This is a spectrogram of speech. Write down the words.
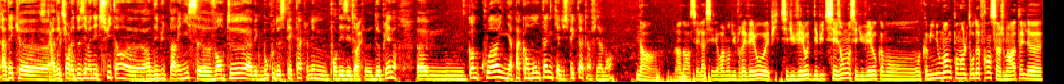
Avec euh, avec pour la deuxième année de suite hein, euh, un début de Paris-Nice euh, venteux avec beaucoup de spectacles même pour des étapes de plaine. comme quoi il n'y a pas qu'en montagne qu'il y a du spectacle hein, finalement. Non, non, non, c'est là, c'est vraiment du vrai vélo et puis c'est du vélo de début de saison, c'est du vélo comme on, comme il nous manque pendant le Tour de France. Hein. Je me rappelle de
